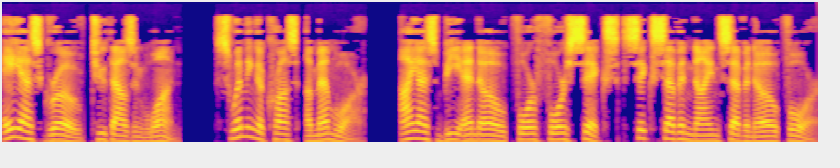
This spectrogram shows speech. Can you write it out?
A. S. Grove 2001. Swimming Across, a Memoir. ISBN 0-446-67970-4.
